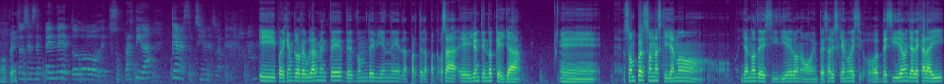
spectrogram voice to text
Okay. Entonces depende de todo de tu subpartida qué restricciones va a tener, ¿no? Y, por ejemplo, regularmente, ¿de dónde viene la parte de la PAC? O sea, eh, yo entiendo que ya eh, son personas que ya no ya no decidieron o empresarios que ya no decidieron ya dejar ahí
